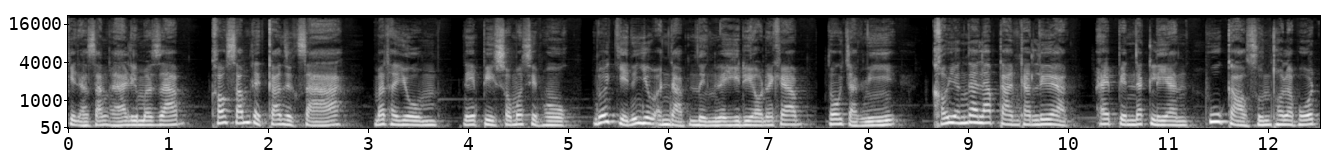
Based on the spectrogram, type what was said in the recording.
กิจอสังหาริมทรัพย์ เขาสำเร็จการศึกษา มัธยม ในปี 2016 ด้วยเกียรตินิยมอันดับหนึ่งเลยทีเดียวนะครับ นอกจากนี้เขายังได้รับการคัดเลือกให้เป็นนักเรียนผู้กล่าวสุนทรพจน์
